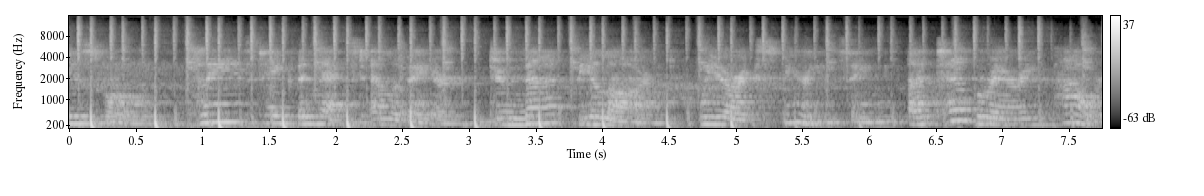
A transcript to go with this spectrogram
Is full. Please take the next elevator. Do not be alarmed. We are experiencing a temporary power.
